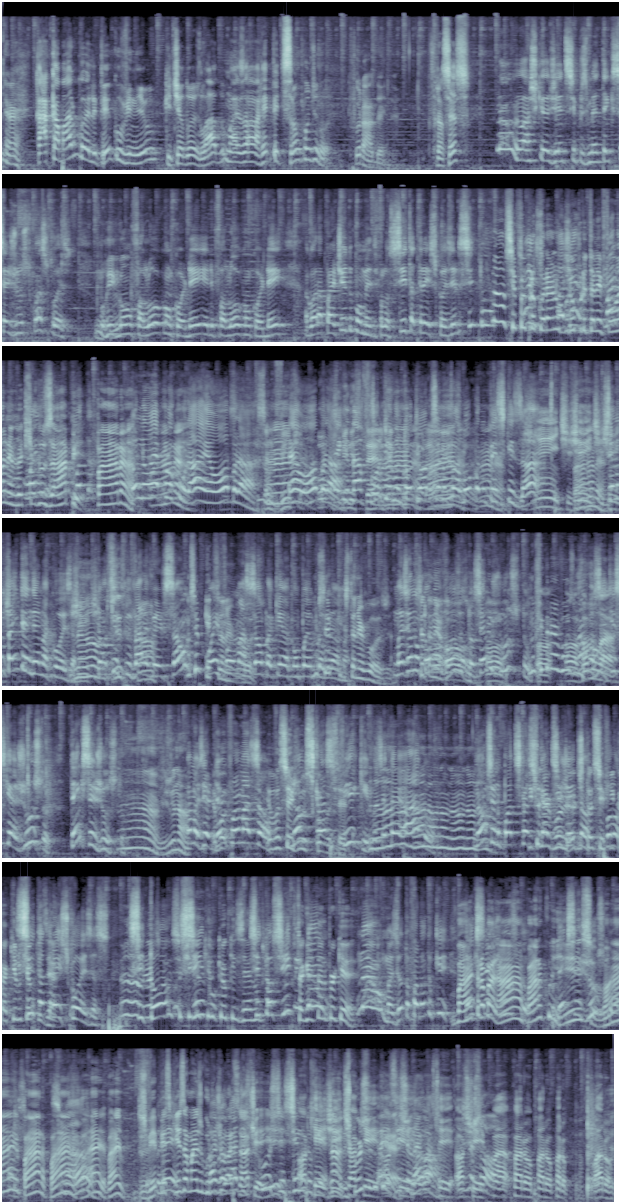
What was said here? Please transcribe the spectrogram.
Acabaram com o LP, com o vinil, que tinha dois lados, mas a repetição continua. Furado ainda. Francês? Não, eu acho que a gente simplesmente tem que ser justo com as coisas. Uhum. O Rigon falou, concordei, ele falou, concordei. Agora, a partir do momento que ele falou, cita três coisas, ele citou. Não, você foi procurar isso. no A grupo gente- do telefone, no tia do zap. Para. Mas não é para. procurar, é obra. São 20 é obra. Tem que dar Você fonte. perguntou de obra, você não falou para não pesquisar. Gente, gente, Você gente. não está entendendo a coisa. Não, então aqui vale a versão com a tá informação para quem acompanha o Não sei por que programa. você tá nervoso. Mas eu não estou tá nervoso, eu estou sendo justo. não fica nervoso, Não, não. você disse que é justo, tem que ser justo. Não, não. Não, mas ele Eu deu vou- informação. Eu vou ser não justo com você. desclassifique, você está errado. Não, não, não, não. Não, você não pode desclassificar Fica desse eu jeito, não. desclassifico Falou, aquilo que eu cita quiser. três coisas. Não, eu Citou cinco. aquilo que eu quiser. não- Citou cinco, Você tá então. gritando por quê? Não, mas eu tô falando que. Vai tem que ser trabalhar, justo. para com Tem que ser isso. justo, vai, para, para, Não. vai, vai. Vê, pesquisa mais o grupo do WhatsApp discurso aí. em cima do Ok, quê? gente, Não, discurso ok, ok, Não, não. ok, parou, parou, parou, parou.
